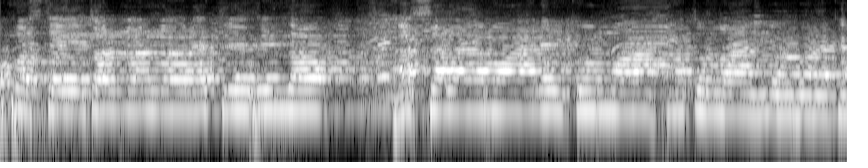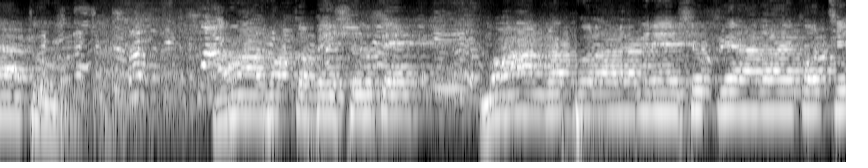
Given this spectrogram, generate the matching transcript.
উপস্থিত অন্যান্য নেতৃবৃন্দ, আসসালামু আলাইকুম রাহমাতুল্লাহি আমার বক্তব্যের শুরুতে মহান রব্বুল আলমিনের শুক্রিয়া আদায় করছি।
